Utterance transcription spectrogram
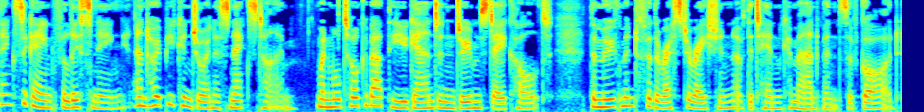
Thanks again for listening, and hope you can join us next time when we'll talk about the Ugandan Doomsday Cult, the movement for the restoration of the Ten Commandments of God.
